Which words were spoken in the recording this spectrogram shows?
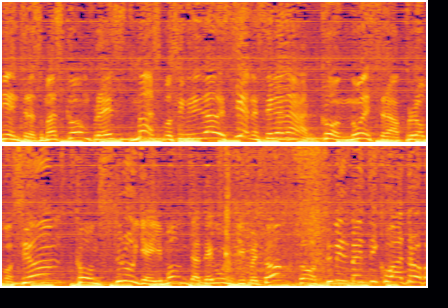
Mientras más compres, más posibilidades tienes de ganar. Con nuestra promoción, construye y montate en un Jeepetop 2024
